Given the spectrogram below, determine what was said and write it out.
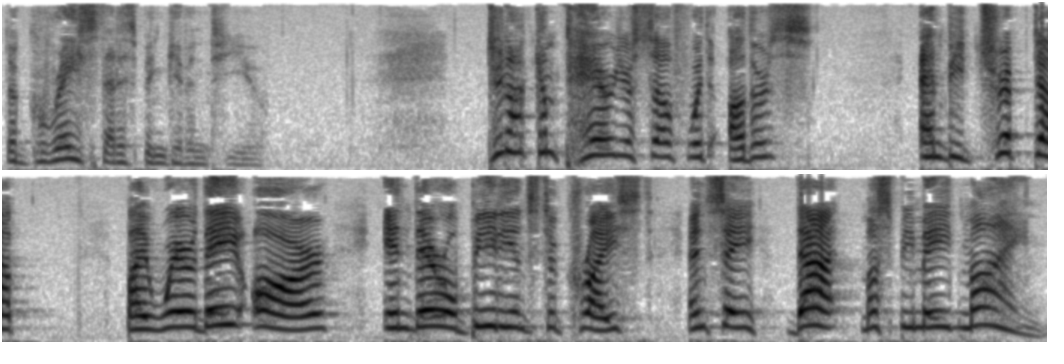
the grace that has been given to you. Do not compare yourself with others and be tripped up by where they are in their obedience to Christ and say, that must be made mine.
